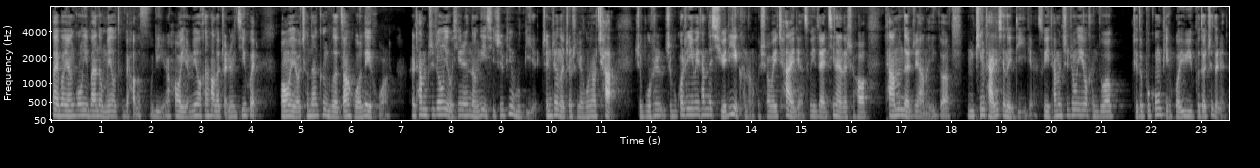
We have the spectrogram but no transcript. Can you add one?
外包员工一般都没有特别好的福利，然后也没有很好的转正机会，往往也要承担更多的脏活累活。而他们之中有些人能力其实并不比真正的正式员工要差，只不过是只不过是因为他们的学历可能会稍微差一点，所以在进来的时候，他们的这样的一个嗯平台就相对低一点，所以他们之中也有很多。觉得不公平或郁郁不得志的人，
